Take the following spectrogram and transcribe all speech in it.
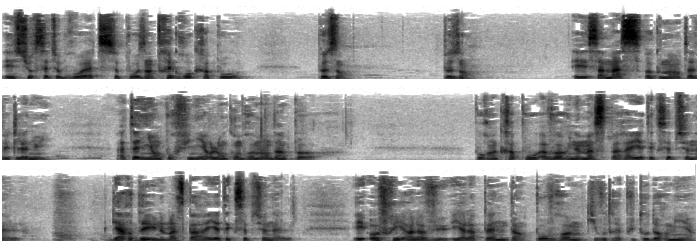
Et sur cette brouette se pose un très gros crapaud, pesant, pesant. Et sa masse augmente avec la nuit, atteignant pour finir l'encombrement d'un port. Pour un crapaud, avoir une masse pareille est exceptionnel. Garder une masse pareille est exceptionnel. Et offrir à la vue et à la peine d'un pauvre homme qui voudrait plutôt dormir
